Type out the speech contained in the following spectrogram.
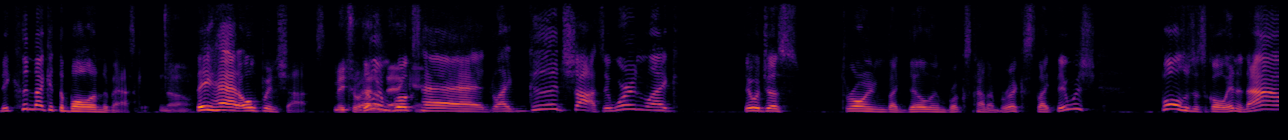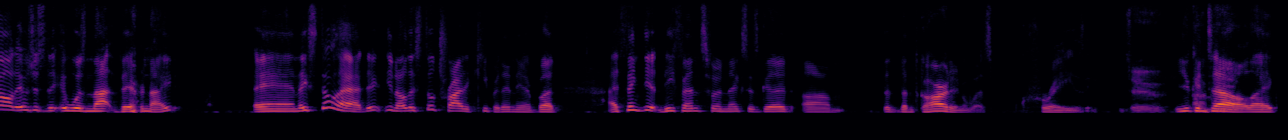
they could not get the ball in the basket. No. They had open shots. Mitchell had Dillon bad Brooks game. had like good shots. It weren't like they were just throwing like Dillon Brooks kind of bricks. Like they was balls would just go in and out. It was just it was not their night, and they still had they, you know they still try to keep it in there. But I think the defense for the Knicks is good. Um, the the Garden was crazy. Dude. You can I mean, tell like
